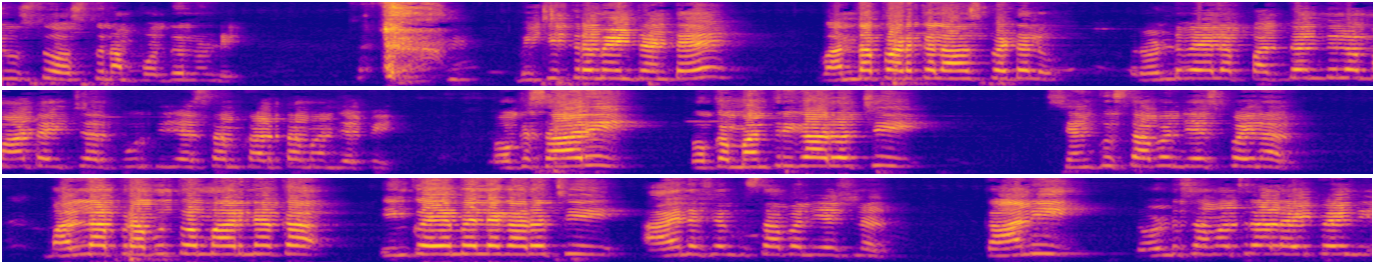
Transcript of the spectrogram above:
చూస్తూ వస్తున్నాం పొద్దునుండి విచిత్రం ఏంటంటే వంద పడకల హాస్పిటల్ రెండు వేల పద్దెనిమిదిలో మాట ఇచ్చారు పూర్తి చేస్తాం కడతామని చెప్పి. ఒకసారి ఒక మంత్రి గారు వచ్చి శంకుస్థాపన చేసిపోయినారు. మళ్ళా ప్రభుత్వం మారినాక ఇంకో ఎమ్మెల్యే గారు వచ్చి ఆయన శంకుస్థాపన చేసినాడు. కానీ రెండు సంవత్సరాలు అయిపోయింది.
